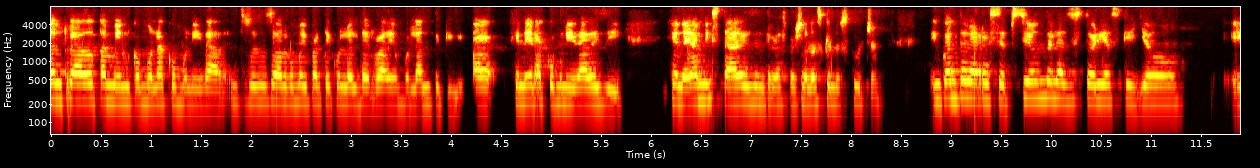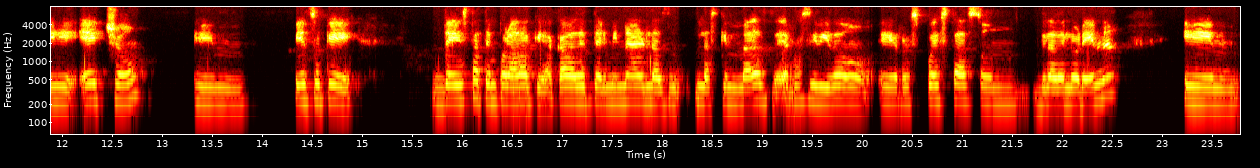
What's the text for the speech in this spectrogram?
han creado también como una comunidad. Entonces es algo muy particular de Radio Ambulante que ah, genera comunidades y genera amistades entre las personas que lo escuchan. En cuanto a la recepción de las historias que yo he hecho, em, pienso que de esta temporada que acaba de terminar, las, las que más he recibido eh, respuestas son de la de Lorena, Em,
